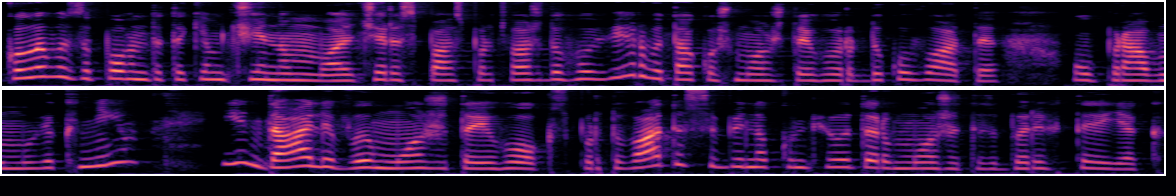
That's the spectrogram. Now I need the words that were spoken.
Коли ви заповните таким чином через паспорт ваш договір, ви також можете його редукувати у правому вікні, і далі ви можете його експортувати собі на комп'ютер, можете зберегти, як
